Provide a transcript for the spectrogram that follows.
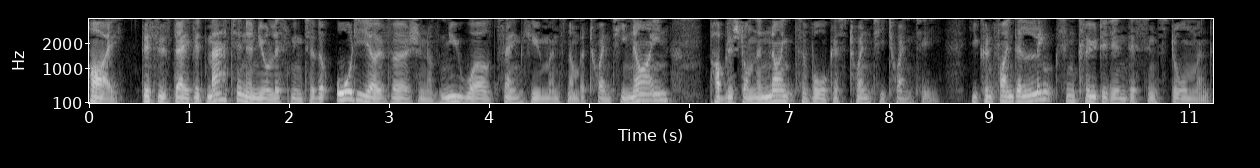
Hi, this is David Mattin and you're listening to the audio version of New World Same Humans number 29, published on the 9th of August 2020. You can find the links included in this instalment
